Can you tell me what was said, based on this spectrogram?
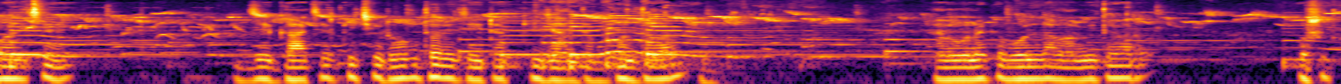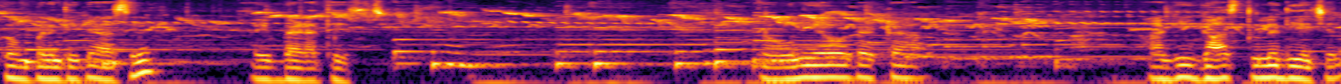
বলছে যে গাছের কিছু রোগ ধরেছে, এটা কি জানতে বলতে পারবে আমি ওনাকে বললাম, আমি তো আর ওষুধ কোম্পানি থেকে আসিনি এই বেড়াতে এসেছি। তো উনি আমাকে একটা আগেই গাছ তুলে দিয়েছেন।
